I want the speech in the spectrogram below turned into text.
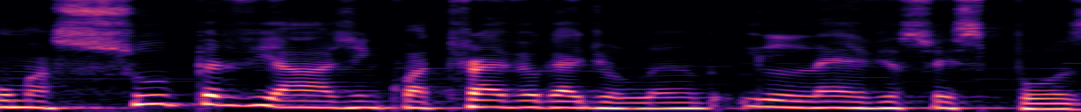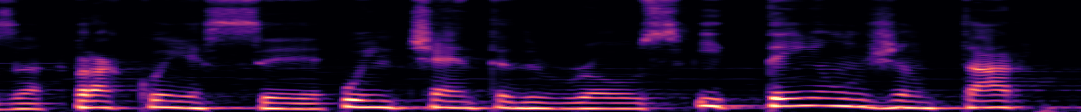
uma super viagem com a Travel Guide Orlando e leve a sua esposa para conhecer o Enchanted Rose e tenha um jantar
